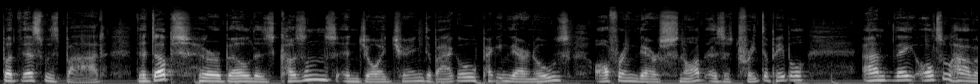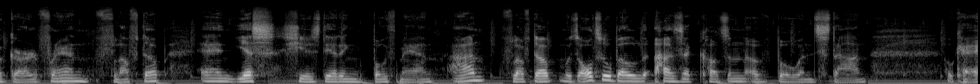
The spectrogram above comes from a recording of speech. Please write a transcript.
but this was bad. The Dupps, who are billed as cousins, enjoyed chewing tobacco, picking their nose, offering their snot as a treat to people. And they also have a girlfriend, Fluff Dupp, and yes, she is dating both men. And Fluff Dupp was also billed as a cousin of Bo and Stan. Okay,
